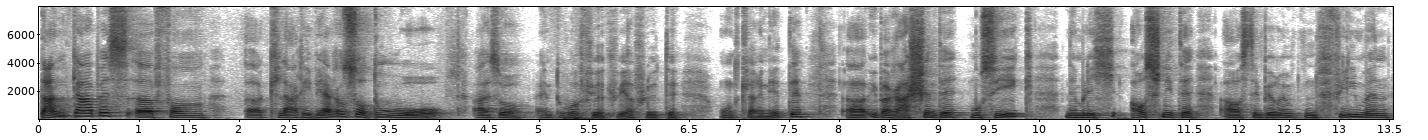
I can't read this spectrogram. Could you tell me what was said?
Dann gab es äh, vom äh, Clariverso-Duo, also ein Duo für Querflöte und Klarinette, äh, überraschende Musik, nämlich Ausschnitte aus den berühmten Filmen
